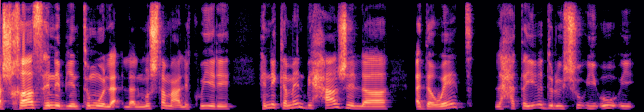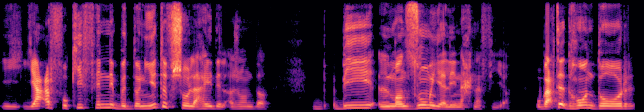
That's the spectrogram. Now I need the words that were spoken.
أشخاص هن بينتموا للمجتمع الكويري هن كمان بحاجة لأدوات لحتى يقدروا شو يعرفوا كيف هن بدهم يتفشوا لهيدي الأجندة بالمنظومة يلي نحن فيها. وبعتقد هون دور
